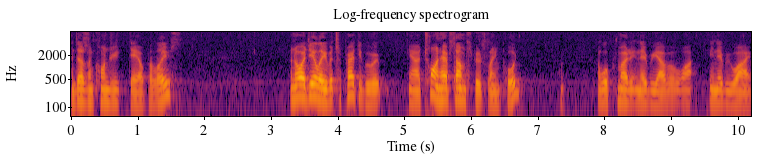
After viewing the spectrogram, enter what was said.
and doesn't contradict our beliefs. And ideally, if it's a practical group, you know, try and have some spiritual input, and we'll promote it in every other way, in every way.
